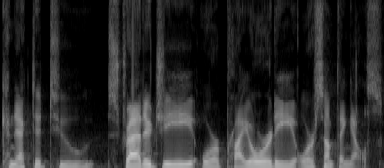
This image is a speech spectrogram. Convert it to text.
connected to strategy or priority or something else?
